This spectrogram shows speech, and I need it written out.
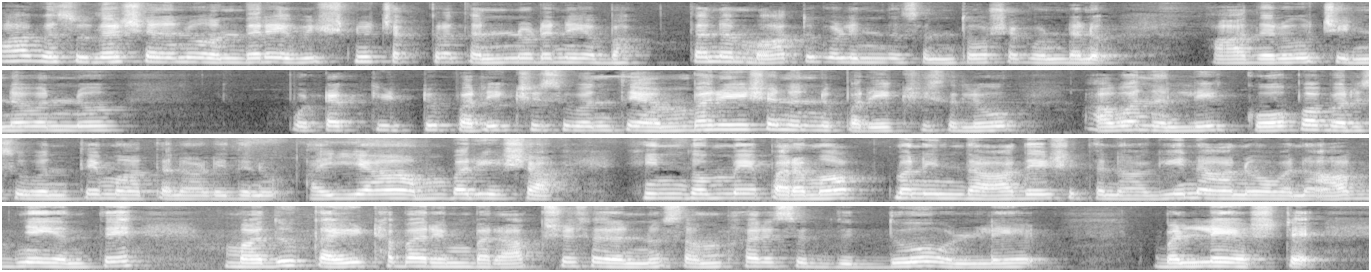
ಆಗ ಸುದರ್ಶನನು ಅಂದರೆ ವಿಷ್ಣು ಚಕ್ರ ತನ್ನೊಡನೆಯ ಭಕ್ತನ ಮಾತುಗಳಿಂದ ಸಂತೋಷಗೊಂಡನು. ಆದರೂ ಚಿನ್ನವನ್ನು ಪುಟಕ್ಕಿಟ್ಟು ಪರೀಕ್ಷಿಸುವಂತೆ ಅಂಬರೀಷನನ್ನು ಪರೀಕ್ಷಿಸಲು ಅವನಲ್ಲಿ ಕೋಪ ಬರಿಸುವಂತೆ ಮಾತನಾಡಿದನು. ಅಯ್ಯ, ಅಂಬರೀಷ, ಹಿಂದೊಮ್ಮೆ ಪರಮಾತ್ಮನಿಂದ ಆದೇಶಿತನಾಗಿ ನಾನು ಅವನ ಆಜ್ಞೆಯಂತೆ ಮಧು ಕೈಠಬರೆಂಬ ರಾಕ್ಷಸರನ್ನು ಸಂಹರಿಸಿದ್ದು ಒಳ್ಳೆಯ ಬಳ್ಳೆಯಷ್ಟೆ.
